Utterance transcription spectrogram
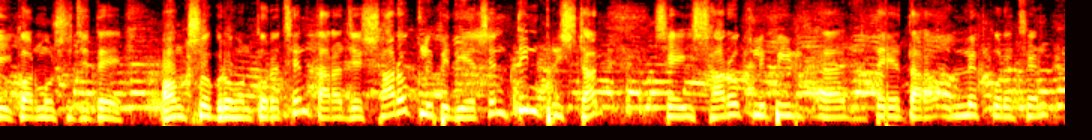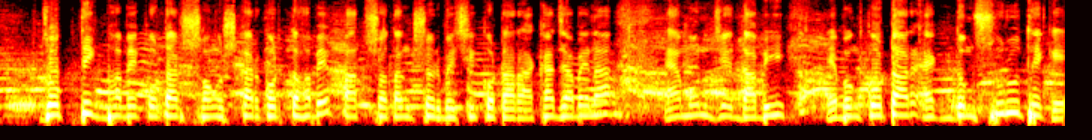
এই কর্মসূচিতে অংশগ্রহণ করেছেন। তারা যে স্মারকলিপি দিয়েছেন, তিন পৃষ্ঠার, সেই স্মারকলিপির তারা উল্লেখ করেছেন, যৌক্তিকভাবে কোটার সংস্কার করতে হবে, পাঁচ শতাংশের বেশি কোটা রাখা যাবে না। এমন যে দাবি এবং কোটার একদম শুরু থেকে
